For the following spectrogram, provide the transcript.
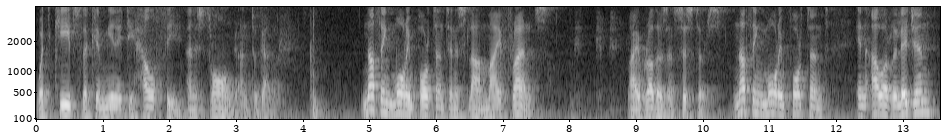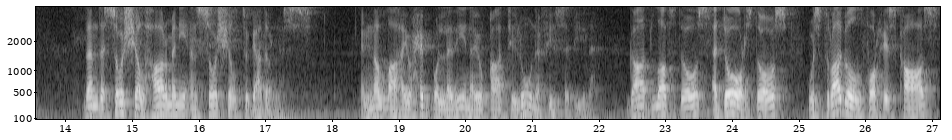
what keeps the community healthy and strong and together. Nothing more important in Islam, my friends, my brothers and sisters, nothing more important in our religion than the social harmony and social togetherness. إن الله يحب الذين يقاتلون في سبيله. God loves those, adores those who struggle for His cause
